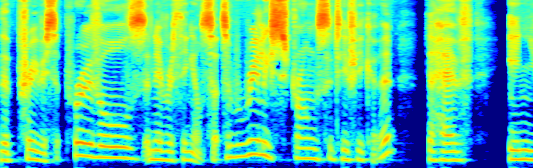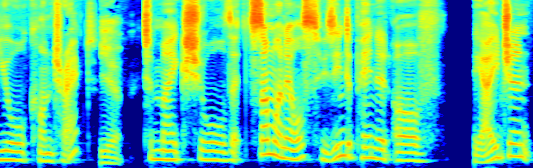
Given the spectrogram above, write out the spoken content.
the previous approvals and everything else. So it's a really strong certificate to have in your contract Yeah. to make sure that someone else who's independent of the agent,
